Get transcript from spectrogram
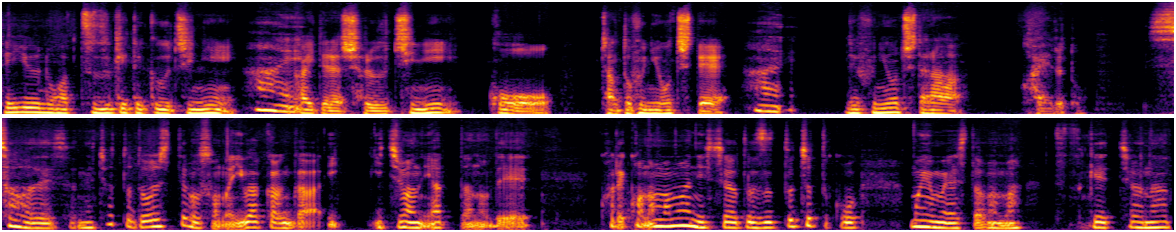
ていうのが続けていくうちに、はい、書いてらっしゃるうちに、こう、ちゃんと腑に落ちて、はい、で、腑に落ちたら変えると。そうですね。ちょっとどうしてもその違和感がい一番にあったのでこれこのままにしちゃうとずっとちょっとこうモヤモヤしたまま続けちゃうなっ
